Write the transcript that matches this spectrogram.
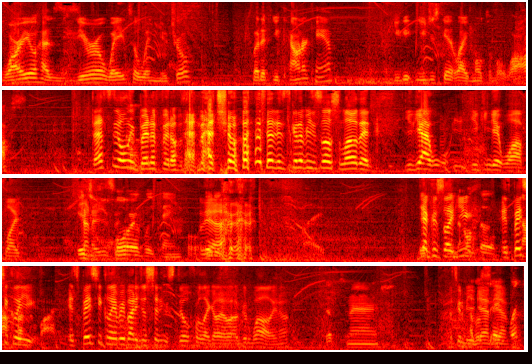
Wario has zero way to win neutral, but if you counter camp, you get you just get like multiple walks. That's the only Um, benefit of that matchup. that it's gonna be so slow that you got you can get WAP like It's easy. horribly painful. Yeah. like, Yeah, because like you, it's basically fun to watch. it's basically everybody just sitting still for like a, a good while, you know. Up smash. That's gonna be a damn say, yeah. once,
